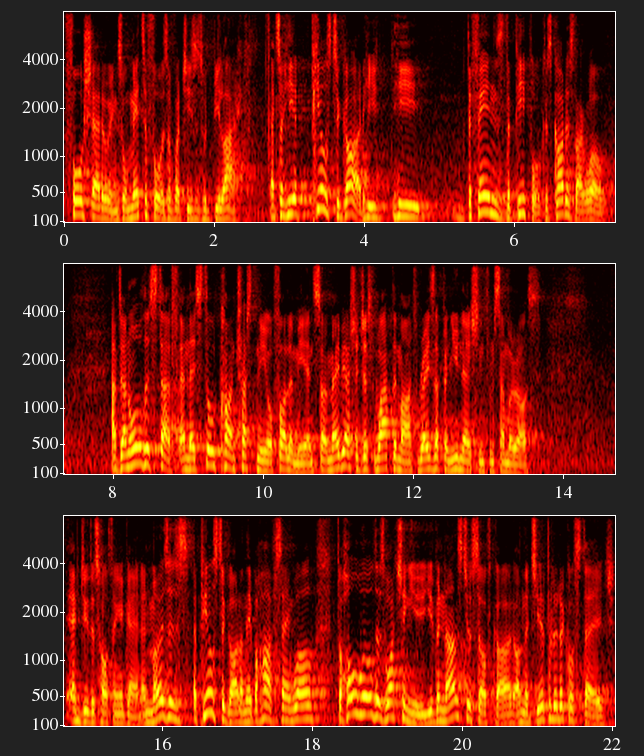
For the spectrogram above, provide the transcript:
foreshadowings or metaphors of what Jesus would be like. And so he appeals to God. He, he defends the people because God is like, well, I've done all this stuff and they still can't trust me or follow me. And so maybe I should just wipe them out, raise up a new nation from somewhere else and do this whole thing again. And Moses appeals to God on their behalf, saying, Well, the whole world is watching you. You've announced yourself, God, on the geopolitical stage.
